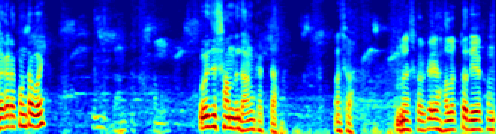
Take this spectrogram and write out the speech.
জায়গাটা কোনটা ভাই? ওই যে সামনে ধান খাটটা আচ্ছা আমরা সরকারি হালতটা দিয়ে এখন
